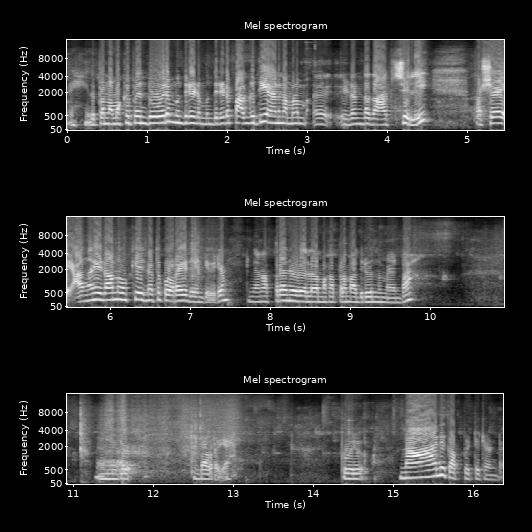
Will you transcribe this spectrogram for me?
ദേ, ഇതിപ്പം നമുക്കിപ്പോൾ എന്തോരം മുന്തിരി ഇടും മുന്തിരിയുടെ പകുതിയാണ് നമ്മൾ ഇടേണ്ടത് ആക്ച്വലി പക്ഷേ അങ്ങനെ ഇടാൻ നോക്കി ഇതിനകത്ത് കുറേ ഇടേണ്ടി വരും. ഞാൻ അത്രയൊന്നും ഇടില്ല നമുക്ക് അത്ര മധുരമൊന്നും വേണ്ട. ഞാനൊരു എന്താ പറയുക ഇപ്പോൾ ഒരു നാല് കപ്പ് ഇട്ടിട്ടുണ്ട്.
